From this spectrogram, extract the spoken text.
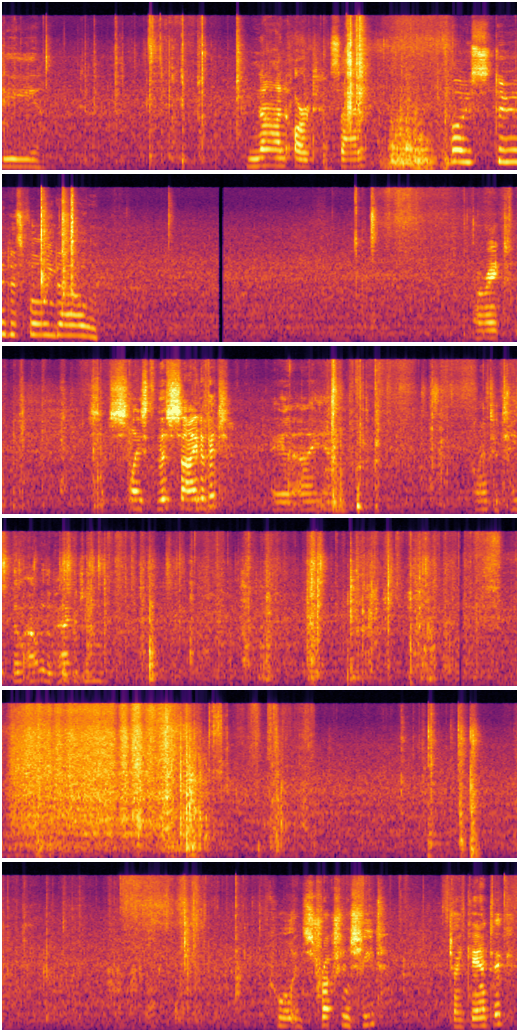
the non-art side. My stand is falling down. Alright, so I've sliced this side of it, and I am going to take them out of the packaging. Cool instruction sheet, gigantic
